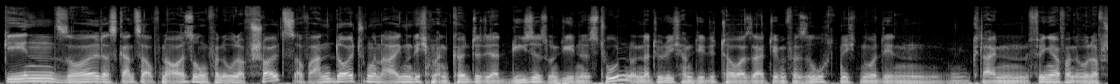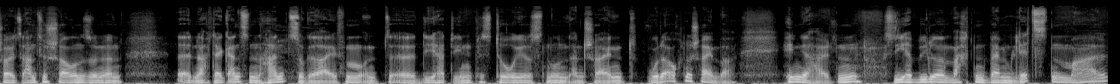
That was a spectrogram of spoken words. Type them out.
Zurückgehen soll das Ganze auf eine Äußerung von Olaf Scholz, auf Andeutungen eigentlich, man könnte ja dieses und jenes tun. Und natürlich haben die Litauer seitdem versucht, nicht nur den kleinen Finger von Olaf Scholz anzuschauen, sondern nach der ganzen Hand zu greifen und äh, die hat ihn Pistorius nun anscheinend oder auch nur scheinbar hingehalten. Sie, Herr Bühler, machten beim letzten Mal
